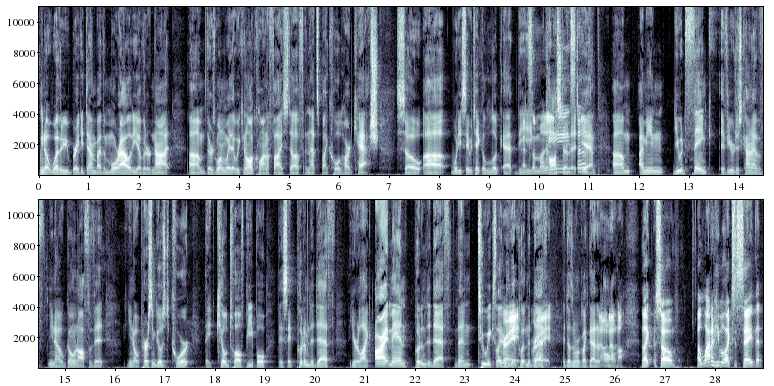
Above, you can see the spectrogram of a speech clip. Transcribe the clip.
you know whether you break it down by the morality of it or not. Um, there's one way that we can all quantify stuff, and that's by cold hard cash. So, uh, what do you say we take a look at the some money cost of it? stuff? Yeah. Um, I mean, you would think if you were just kind of, you know, going off of it, you know, a person goes to court, they killed 12 people, they say put them to death. You're like, all right, man, put them to death. Then two weeks later, you Right, get put in the death. right. It doesn't work like that at No, all. not at all. Like so a lot of people like to say that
